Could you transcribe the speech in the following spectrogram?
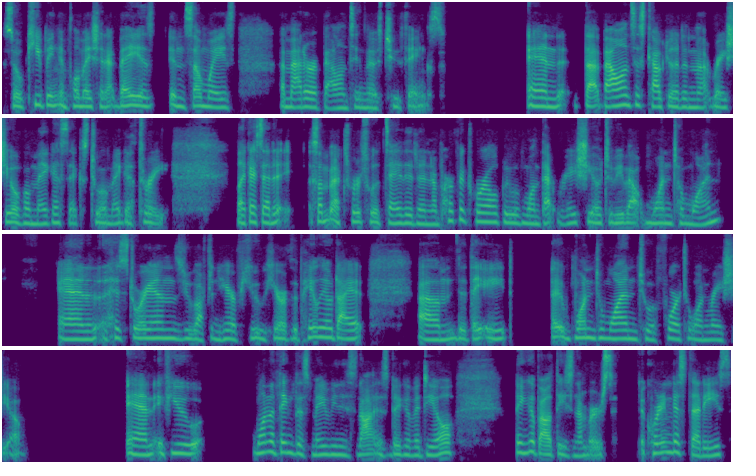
So keeping inflammation at bay is in some ways a matter of balancing those two things. And that balance is calculated in that ratio of omega 6 to omega 3. Like I said, some experts would say that in a perfect world, we would want that ratio to be about one to one. And historians, you often hear, if you hear of the paleo diet, um, that they ate a one to one to a four to one ratio. And if you want to think this maybe is not as big of a deal, think about these numbers. According to studies,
